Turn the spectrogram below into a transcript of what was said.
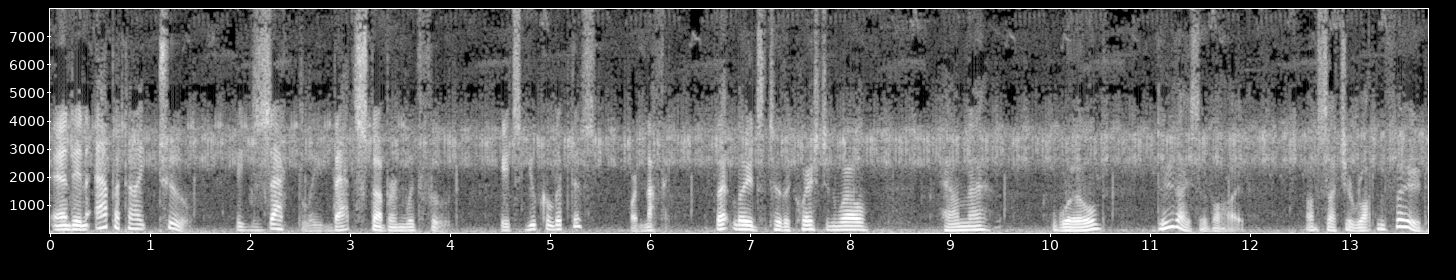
and in appetite too, exactly that stubborn with food. It's eucalyptus or nothing. That leads to the question well, how in the world do they survive on such a rotten food?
